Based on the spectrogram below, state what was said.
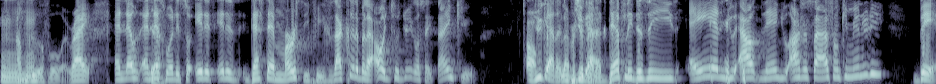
I'm Mhm. good for it, right? And that was, and that's what it is. So it is. It is. That's that mercy piece. Because I could have been like, oh, so you ain't gonna say thank you. Oh, you got a you got a back. deathly disease, and you out then you ostracized from community. Bet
